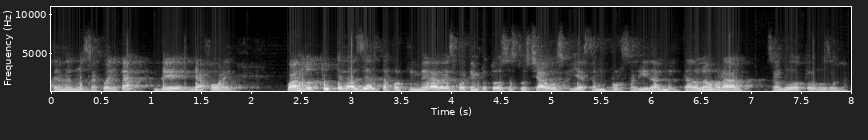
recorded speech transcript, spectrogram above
tener nuestra cuenta de, de Afore. Cuando tú te das de alta por primera vez, por ejemplo, todos estos chavos que ya están por salir al mercado laboral, un saludo a todos los de la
